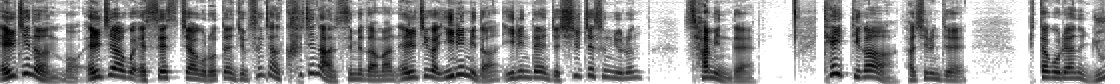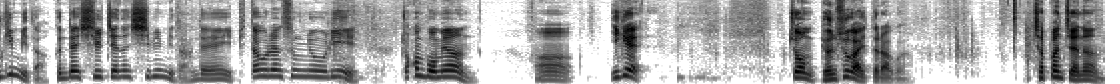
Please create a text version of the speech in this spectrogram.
LG는 뭐 LG하고 SSG하고 롯데는 지금 승차는 크지는 않습니다만 LG가 1위입니다. 1인데 이제 실제 승률은 3인데 KT가 사실은 이제 피타고리아는 6입니다. 근데 실제는 10입니다. 근데 이 피타고리안 승률이 조금 보면 어 이게 좀 변수가 있더라고요. 첫 번째는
